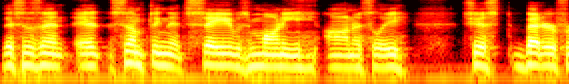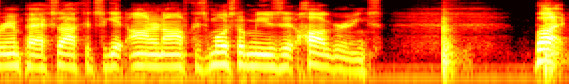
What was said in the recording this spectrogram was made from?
This isn't something that saves money, honestly. It's just better for impact sockets to get on and off because most of them use it hog rings. But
